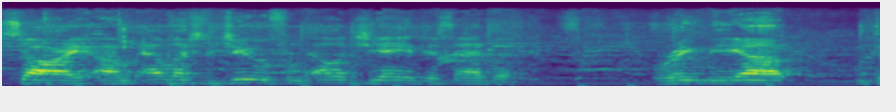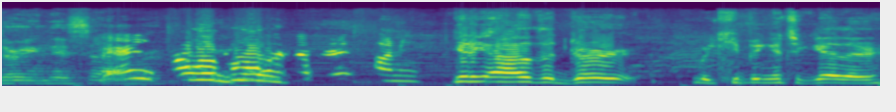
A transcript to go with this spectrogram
Sorry, um, LS Jew from LGA just had to ring me up during this. Uh, Very funny. Getting out of the dirt, but keeping it together.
